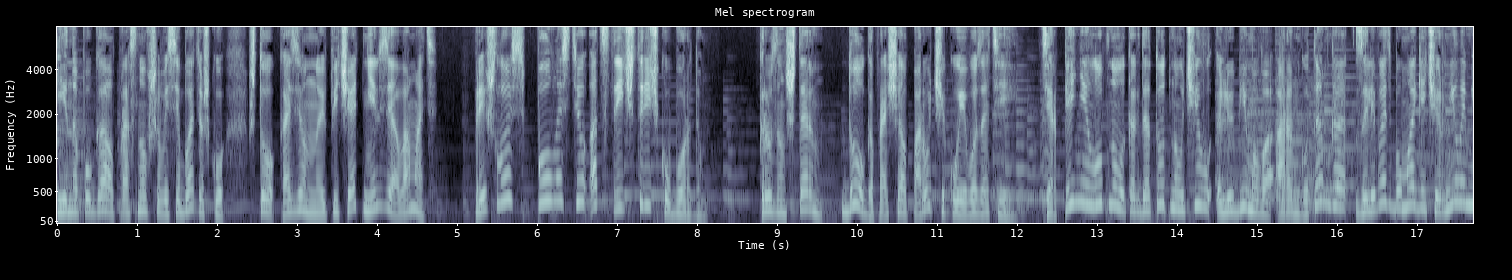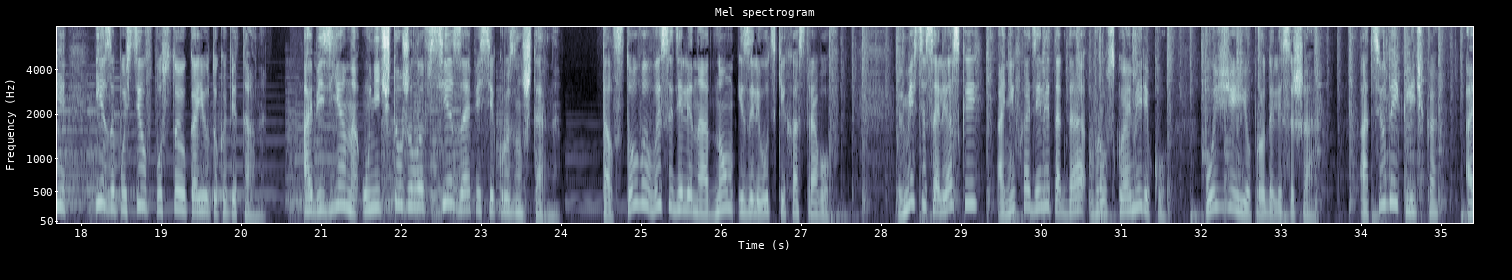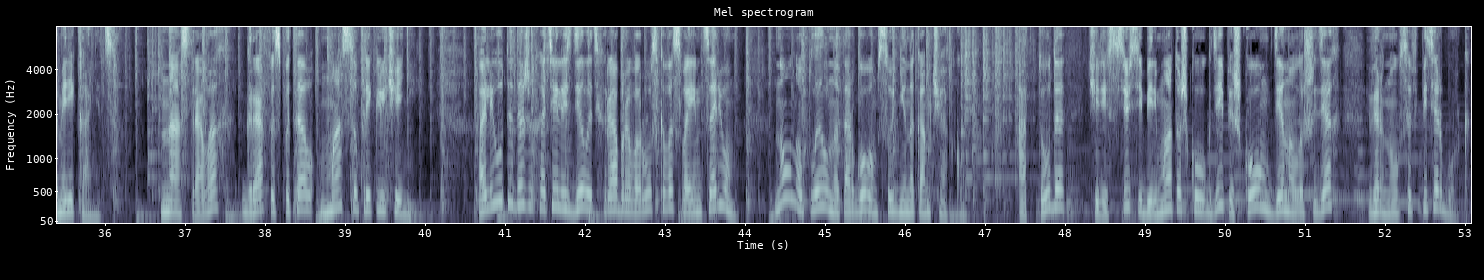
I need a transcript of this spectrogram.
И напугал проснувшегося батюшку, что казенную печать нельзя ломать. Пришлось полностью отстричь старичку бороду. Крузенштерн долго прощал поручику его затеи. Терпение лопнуло, когда тот научил любимого орангутанга заливать бумаги чернилами и запустил в пустую каюту капитана. Обезьяна уничтожила все записи Крузенштерна. Толстого высадили на одном из Алиутских островов. Вместе с Аляской они входили тогда в Русскую Америку, позже ее продали США. Отсюда и кличка «Американец». На островах граф испытал массу приключений – Алиуты даже хотели сделать храброго русского своим царем, но он уплыл на торговом судне на Камчатку. Оттуда, через всю Сибирь-матушку, где пешком, где на лошадях, вернулся в Петербург.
